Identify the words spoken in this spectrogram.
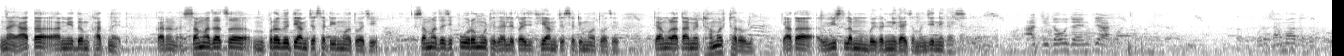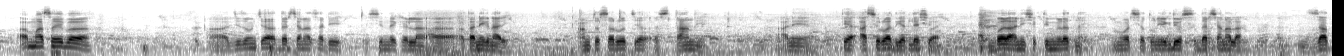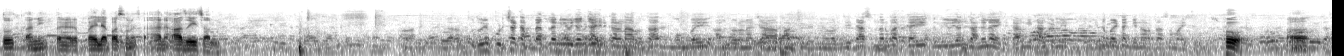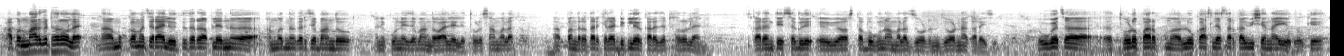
नाही आता आम्ही दम खात नाहीत. कारण समाजाचं प्रगती आमच्यासाठी महत्त्वाची समाजाचे पोरं मोठे झाले पाहिजेत हे आमच्यासाठी महत्त्वाचं आहे. त्यामुळे आता आम्ही ठामच ठरवलं की आता वीसला मुंबईकडे निघायचं म्हणजे निघायचं. आज जिजाऊ जयंती आहे. मासाहेब जिजाऊंच्या दर्शनासाठी शिंदखेडला आता निघणारे आमचं सर्वोच्च स्थान आहे. आणि ते आशीर्वाद घेतल्याशिवाय बळ आणि शक्ती मिळत नाही. वर्षातून एक दिवस दर्शनाला जातो आम्ही. पहिल्यापासूनच आणि आजही चालू. तुम्ही पुढच्या टप्प्यातलं नियोजन जाहीर करणार होतात मुंबई आंदोलनाच्या पार्श्वभूमीवरती. त्या संदर्भात काही नियोजन झालेलं आहे? कारण की काल तुम्ही इथं बैठक घेणार होता असं माहिती होतं. हो. आपण मार्ग ठरवलाय. आहे मुक्कामाचे राहिले होते तर आपले अहमदनगरचे बांधव आणि पुण्याचे बांधव आलेले. थोडंसं आम्हाला पंधरा तारखेला डिक्लेअर करायचं ठरवलं आहे ना. कारण ते सगळी व्यवस्था बघून आम्हाला जोड जोडणा करायची. उगाच थोडंफार लोक असल्यासारखा विषय नाही येतो ओके?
